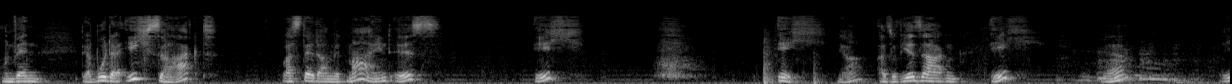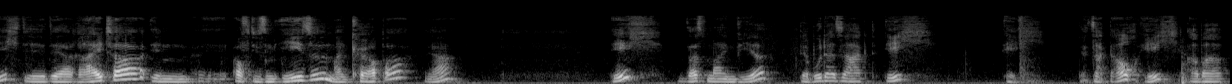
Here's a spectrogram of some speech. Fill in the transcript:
Und wenn der Buddha Ich sagt, was der damit meint, ist ich, ich. Ja? Also wir sagen ich, ja? ich, der Reiter in, auf diesem Esel, mein Körper, ja, ich, das meinen wir. Der Buddha sagt ich, ich. Der sagt auch ich, aber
